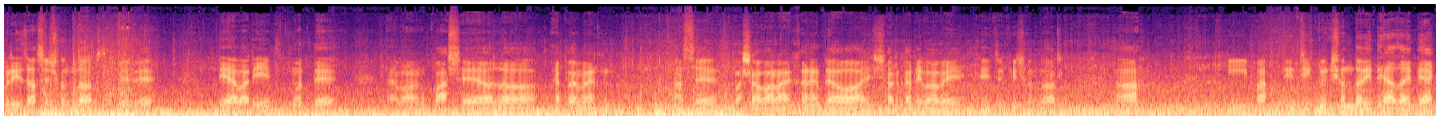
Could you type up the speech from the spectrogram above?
ব্রিজ আছে সুন্দর এই যে দিয়াবাড়ির মধ্যে এবং পাশে হলো অ্যাপয়েন্টমেন্ট আছে। বাসা ভাড়া এখানে দেওয়া হয় সরকারিভাবে। এই যে কি সুন্দর। আহ কি পাখি ঝিকমিক সুন্দরই দেখা যায় দেখ।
